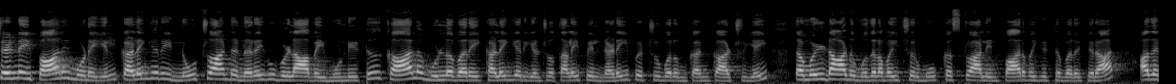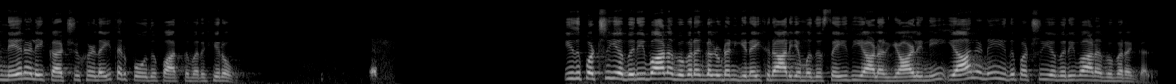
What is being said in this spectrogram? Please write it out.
சென்னை பாறைமுனையில் கலைஞரின் நூற்றாண்டு நிறைவு விழாவை முன்னிட்டு காலம் உள்ளவரை கலைஞர் என்ற தலைப்பில் நடைபெற்று வரும் கண்காட்சியை தமிழ்நாடு முதலமைச்சர் மு க ஸ்டாலின் பார்வையிட்டு வருகிறார். அதன் நேரலை காட்சிகளை தற்போது பார்த்து வருகிறோம். இது பற்றிய விரிவான விவரங்களுடன் இணைகிறார் எமது செய்தியாளர் யாழினி. யாழினி இது பற்றிய விரிவான விவரங்கள்.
